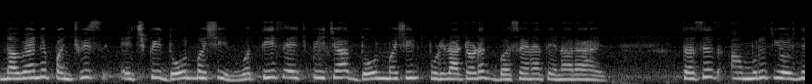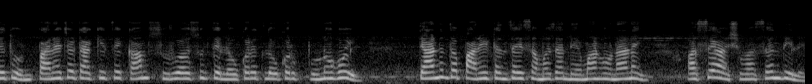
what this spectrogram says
नव्याने पंचवीस एच पी दोन मशीन व तीस एच पीच्या दोन मशीन पुढील आठवड्यात बसवण्यात येणार आहेत. तसेच अमृत योजनेतून पाण्याच्या टाकीचे काम सुरू असून ते लवकरात लवकर पूर्ण होईल. त्यानंतर पाणी टंचाई समस्या निर्माण होणार नाही असे आश्वासन दिले.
